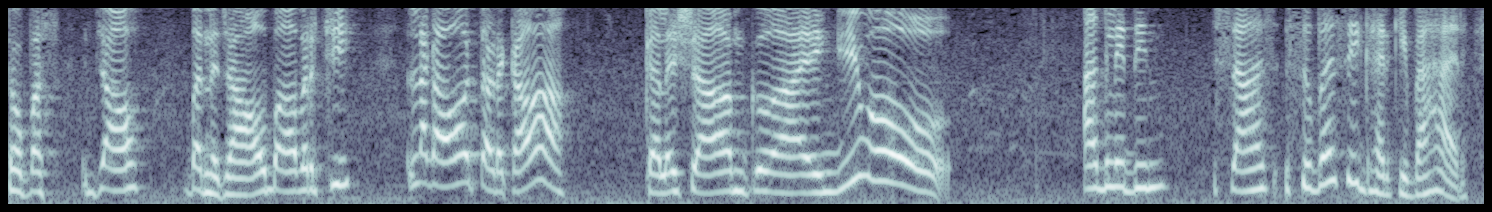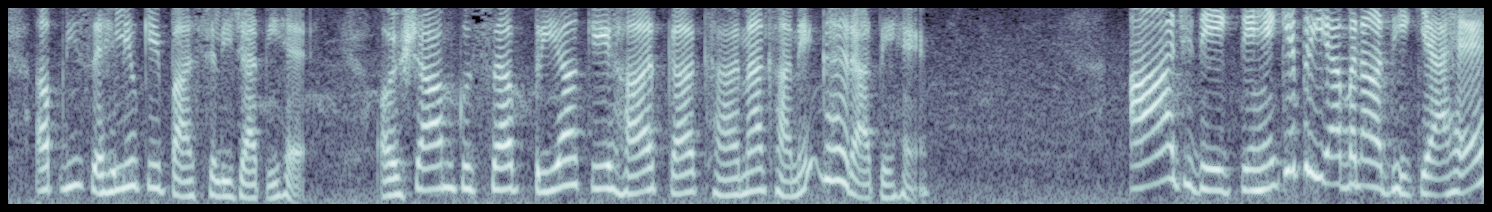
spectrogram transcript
तो बस जाओ बन जाओ बावर्ची लगाओ तड़का। कल शाम को आएँगी वो। अगले दिन सास सुबह से घर के बाहर अपनी सहेलियों के पास चली जाती है और शाम को सब प्रिया के हाथ का खाना खाने घर आते हैं। आज देखते हैं कि प्रिया बनाती क्या है।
